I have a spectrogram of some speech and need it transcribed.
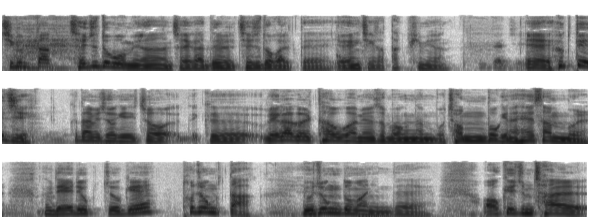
지금 딱 제주도 보면 저희가 늘 제주도 갈 때 여행책에서 딱 피면 흑돼지. 예, 흑돼지. 그다음에 저기 저 그 외곽을 타고 가면서 먹는 뭐 전복이나 해산물. 그리고 내륙 쪽에 토종닭. 요 정도만인데 어 그게 좀잘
